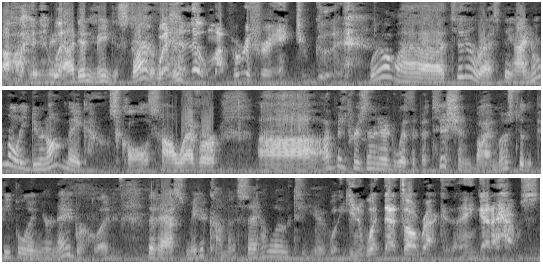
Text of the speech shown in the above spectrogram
Oh, I didn't mean, Well- I didn't mean to startle Well, you. hello. My periphery ain't too good. Well, uh, it's interesting. I normally do not make house calls. However, uh, I've been presented with a petition by most of the people in your neighborhood that asked me to come and say hello to you. Well, you know what? That's all right because I ain't got a house.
